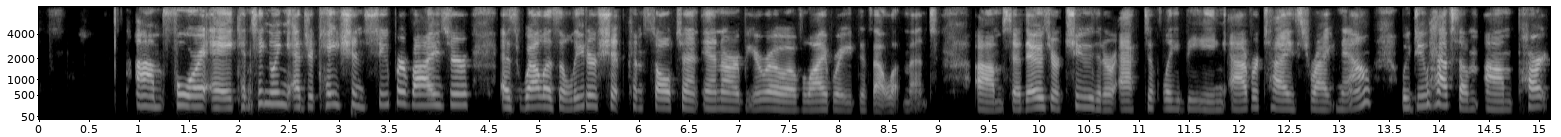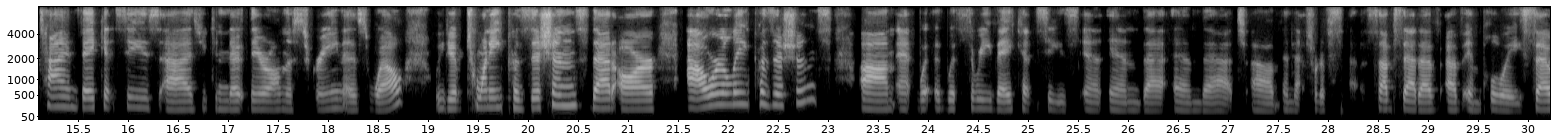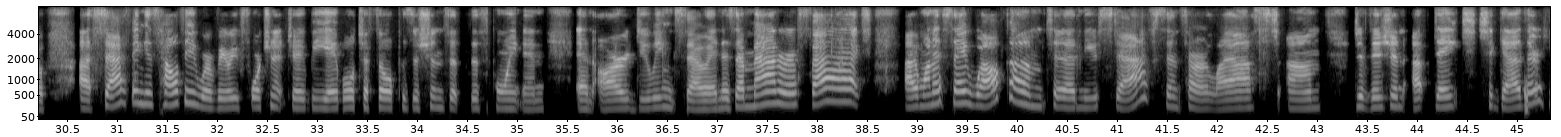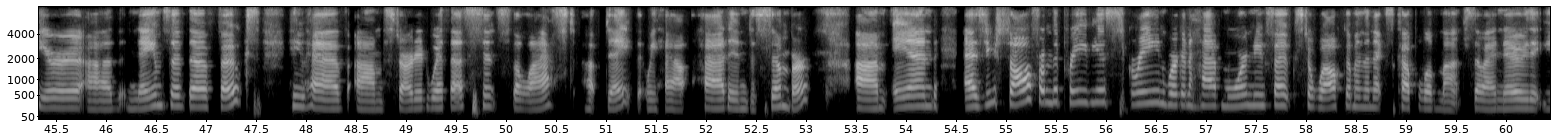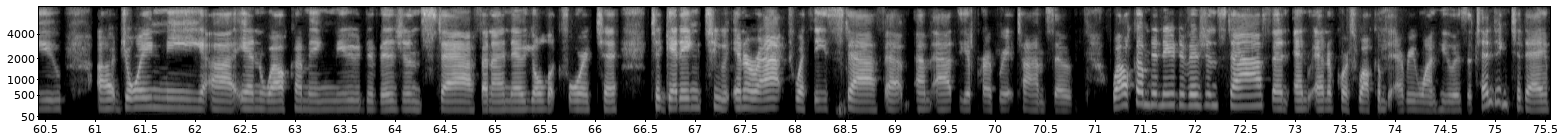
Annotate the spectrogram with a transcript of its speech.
um, for a continuing education supervisor as well as a leadership consultant in our Bureau of Library Development. Um, so those are two that are actively being advertised right now. We do have some um, part-time vacancies, uh, as you can note there on the screen as well. We do have 20 positions that are hourly positions um, at, with three vacancies in, in that in that um, in that sort of subset of, of employees. So uh, staffing is healthy. We're very fortunate to be able to fill positions at this point and, and are doing so. And as a matter of fact, I want to say welcome to new staff since our last um, division update together. Here are the names of the folks who have um, started with us since the last update that we ha had in December. Um, and as you saw from the previous screen, we're going to have more new folks to welcome in the next couple of months. So I know that you uh, join me uh, in welcoming new division staff. And I know you'll look forward to, to getting to interact with these staff at, um, at the appropriate time. So welcome to new division staff and, and, and of course, welcome to everyone who is attending today.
